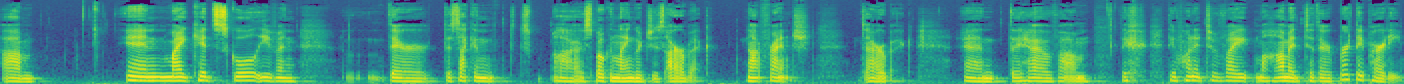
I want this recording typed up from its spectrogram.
um, in my kids' school, even their the second uh, spoken language is Arabic, not French. It's Arabic, and they have um, they they wanted to invite Muhammad to their birthday party,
